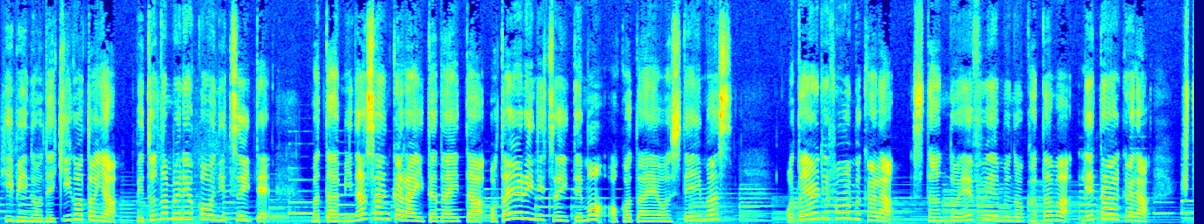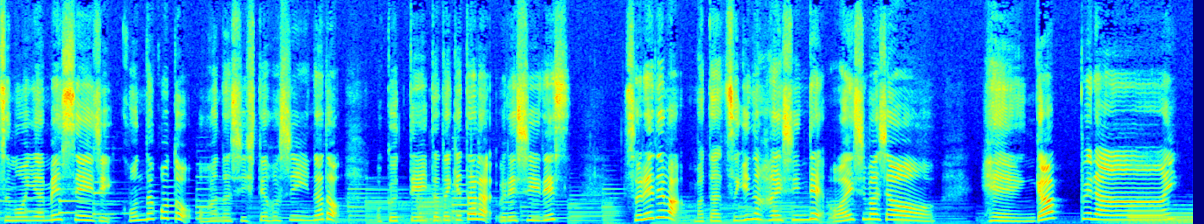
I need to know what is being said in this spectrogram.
日々の出来事やベトナム旅行についてまた皆さんからいただいたお便りについてもお答えをしています。お便りフォームからスタンド FM の方はレターから質問やメッセージこんなことお話ししてほしいなど送っていただけたら嬉しいです。それではまた次の配信でお会いしましょう。変がプライ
